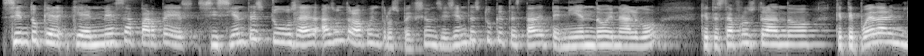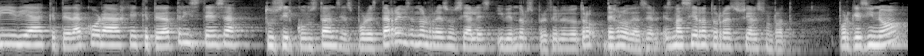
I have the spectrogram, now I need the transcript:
siento que, que, en esa parte es, si sientes tú, o sea, haz un trabajo de introspección, si sientes tú que te está deteniendo en algo, que te está frustrando, que te puede dar envidia, que te da coraje, que te da tristeza, tus circunstancias, por estar revisando las redes sociales y viendo los perfiles de otro, déjalo de hacer. Es más, cierra tus redes sociales un rato. Porque si no,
